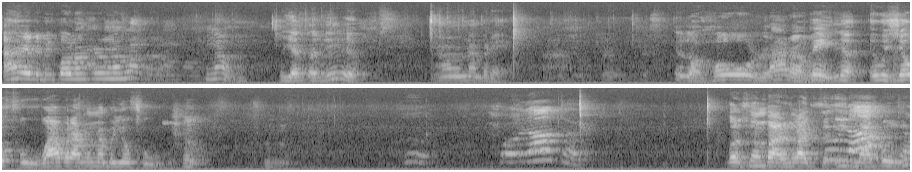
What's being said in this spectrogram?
I heard it before, don't you remember? No, Yes, I did. I don't remember that. There's a whole lot of them. Babe, look, it was your food. Why would I remember your food? But somebody likes to eat my food.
